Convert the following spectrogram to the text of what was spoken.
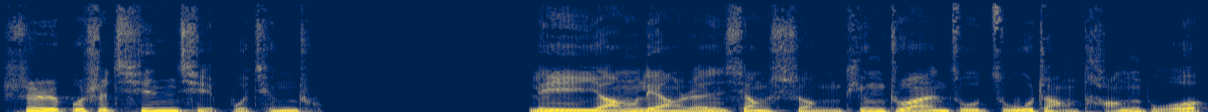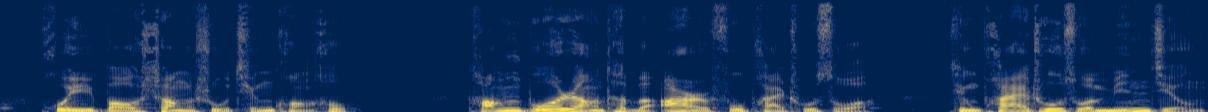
是不是亲戚不清楚。李阳两人向省厅专案组组长唐博汇报上述情况后，唐博让他们二副派出所请派出所民警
